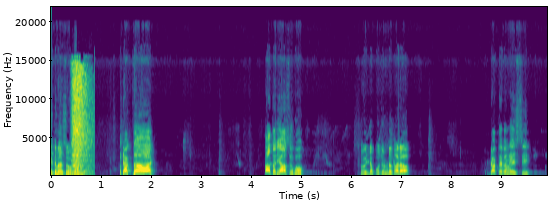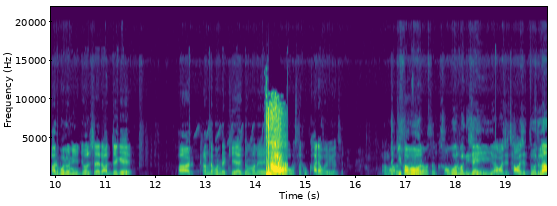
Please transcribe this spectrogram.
এখানে আসো। ডাক্তার! তাড়াতাড়ি আসো গো। শরীরটা প্রচণ্ড খারাপ। ডাক্তারখানে এসেছি আর বলুনি জলসায় রাত জেগে আর ঠান্ডা ফান্ডা খেয়ে একদম মানে অবস্থা খুব খারাপ হয়ে গেছে। কি খবর? খবর বলি সেই আমার সে ছাওয়া সে তোদলা।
